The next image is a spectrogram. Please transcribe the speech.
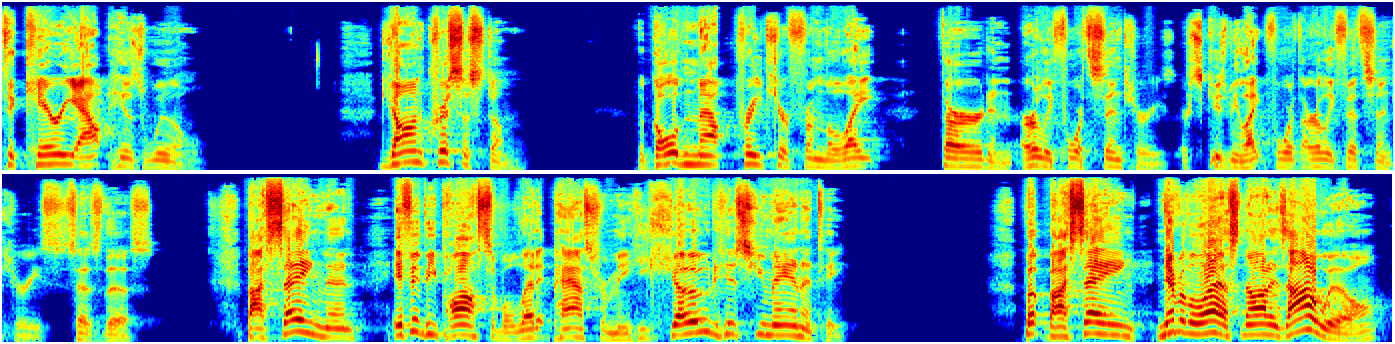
to carry out his will. John Chrysostom, the golden mouthed preacher from the late third and early fourth centuries, or excuse me, late fourth, early fifth centuries, says this. By saying then, if it be possible, let it pass from me, he showed his humanity. But by saying, nevertheless, not as I will,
